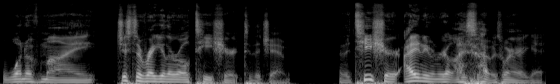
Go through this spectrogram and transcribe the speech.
one of my just a regular old T-shirt to the gym, and the T-shirt I didn't even realize I was wearing it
